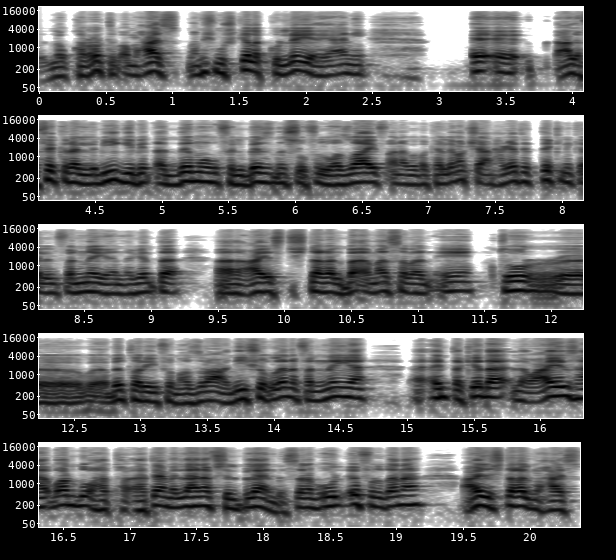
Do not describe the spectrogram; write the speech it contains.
لو قررت تبقى محاسب مفيش مشكلة الكلية يعني على فكرة اللي بيجي بيتقدموا في ال business وفي الوظائف أنا ما بكلمكش عن حاجات ال technical الفنية إنك أنت آه، عايز تشتغل بقى مثلا إيه دكتور بيطري في مزرعة دي شغلانة فنية. أنت كده لو عايزها برضه هتعمل لها نفس ال plan بس أنا بقول افرض أنا عايز أشتغل محاسب.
